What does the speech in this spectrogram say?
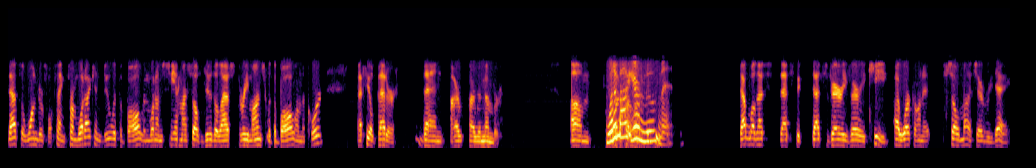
That's a wonderful thing. From what I can do with the ball and what I'm seeing myself do the last three months with the ball on the court, I feel better than I I remember. Um, what about your movement? that well, that's that's the that's very very key. I work on it so much every day,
